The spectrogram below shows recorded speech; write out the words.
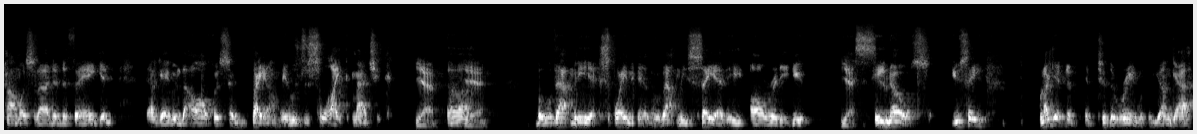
Thomas, and I did the thing, and I gave him the office, and bam, it was just like magic. Yeah. Uh, yeah. But without me explaining it, without me saying, he already knew. Yes. He knows. You see, when I get to, to the ring with a young guy,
